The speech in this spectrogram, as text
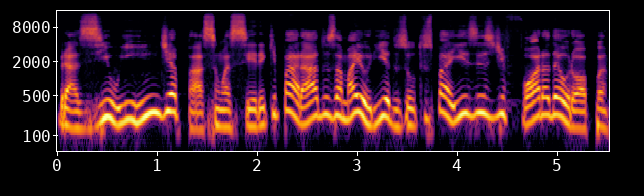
Brasil e Índia passam a ser equiparados à maioria dos outros países de fora da Europa.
